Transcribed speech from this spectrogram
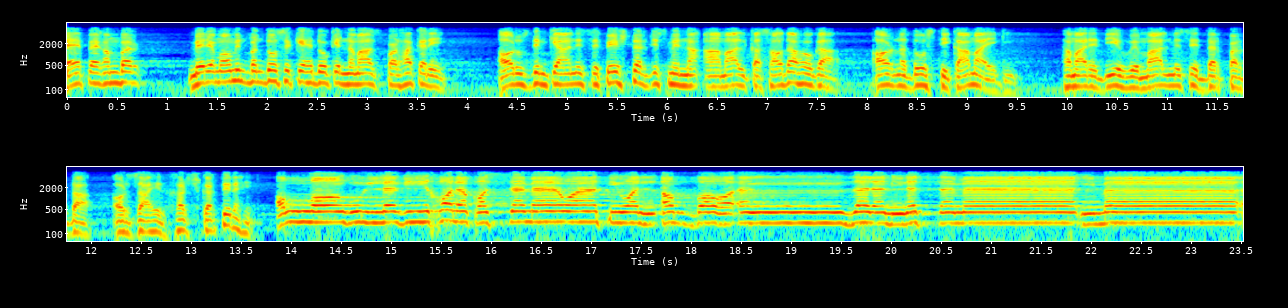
اے پیغمبر، میرے مومن بندوں سے کہہ دو کہ نماز پڑھا کریں اور اس دن کے آنے سے پیشتر جس میں نہ اعمال کا سودا ہوگا اور نہ دوستی کام آئے گی۔ ہمارے دیے ہوئے مال میں سے در پردہ اور ظاہر خرچ کرتے رہیں۔ الله الذي خلق السماوات والأرض وأنزل من السماء ماء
